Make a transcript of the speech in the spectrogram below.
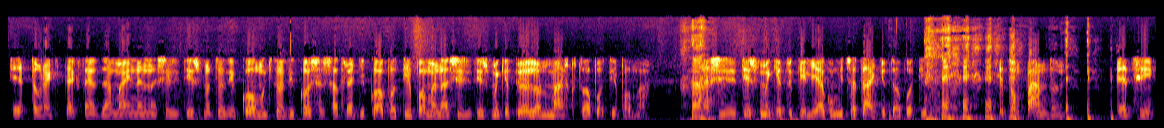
Έτσι. τώρα κοιτάξτε, άμα είναι να συζητήσουμε το δικό μου και το δικό σας ανθρακικό αποτύπωμα, να συζητήσουμε και του Έλλον Μάσκ το αποτύπωμα. να συζητήσουμε και του Κυριάκου Μητσοτάκη το αποτύπωμα. και των πάντων. Έτσι.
